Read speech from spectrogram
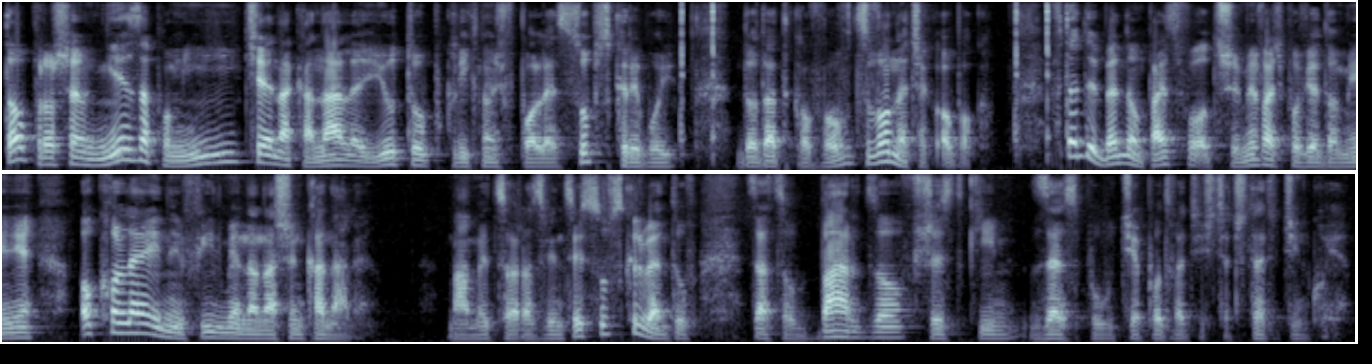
to proszę nie zapomnijcie na kanale YouTube kliknąć w pole subskrybuj, dodatkowo w dzwoneczek obok. Wtedy będą Państwo otrzymywać powiadomienie o kolejnym filmie na naszym kanale. Mamy coraz więcej subskrybentów, za co bardzo wszystkim zespół Ciepło24 dziękuję.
